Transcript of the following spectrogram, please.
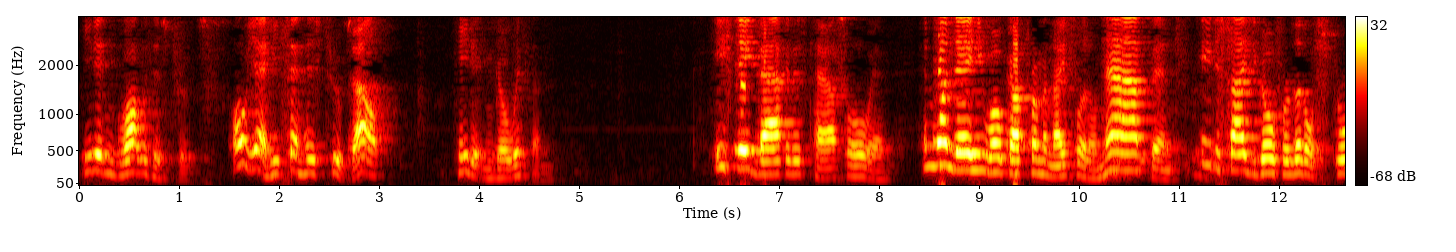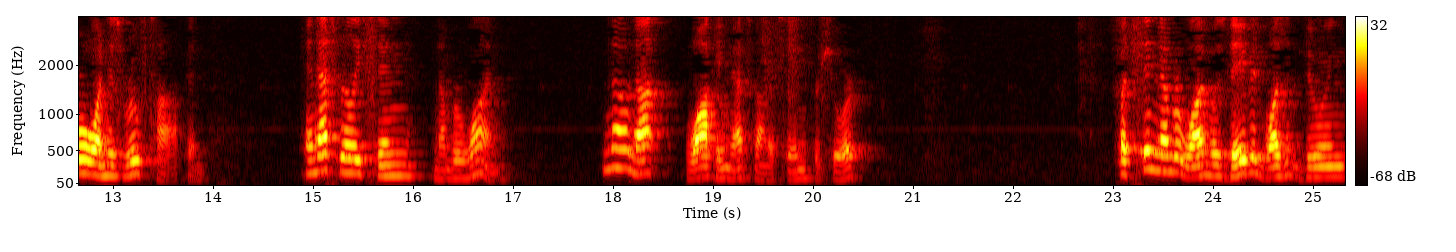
He didn't go out with his troops. Oh, yeah, he sent his troops out. He didn't go with them. He stayed back at his castle, and, and one day he woke up from a nice little nap, and he decides to go for a little stroll on his rooftop. And, and that's really sin number one. No, not walking. That's not a sin for sure. But sin number one was David wasn't doing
